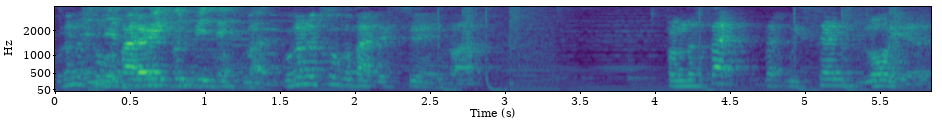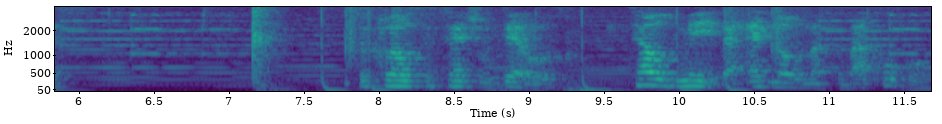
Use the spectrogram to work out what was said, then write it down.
We're gonna And talk a about very this. good businessman. We're gonna talk about this soon, but from the fact that we send lawyers to close potential deals tells me that Ed knows nothing about football.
